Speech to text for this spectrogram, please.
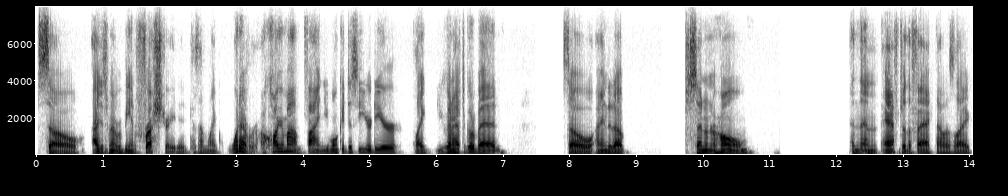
So I just remember being frustrated because I'm like, whatever, I'll call your mom. Fine. You won't get to see your deer. Like, you're going to have to go to bed. So I ended up sending her home. And then after the fact, I was like,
